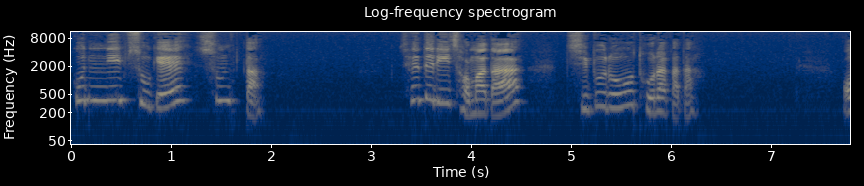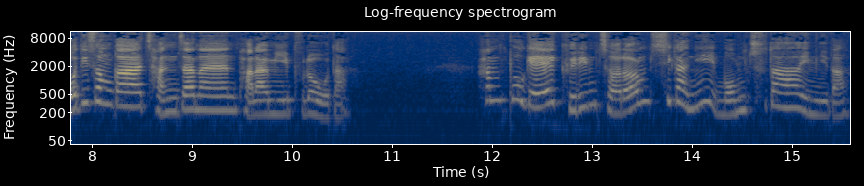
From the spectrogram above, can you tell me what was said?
꽃잎 속에 숨다. 새들이 저마다 집으로 돌아가다. 어디선가 잔잔한 바람이 불어오다. 한 폭의 그림처럼 시간이 멈추다입니다.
